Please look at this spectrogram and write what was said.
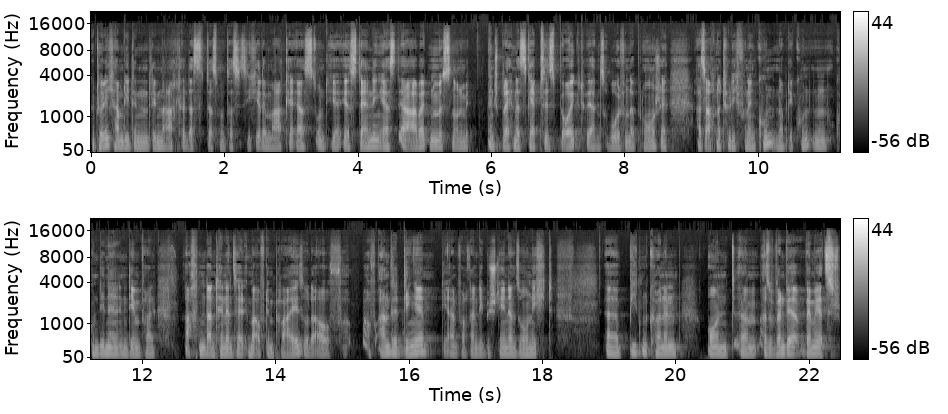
natürlich haben die den, den Nachteil, dass, dass, dass sie sich ihre Marke erst und ihr, ihr Standing erst erarbeiten müssen und mit entsprechender Skepsis beäugt werden, sowohl von der Branche als auch natürlich von den Kunden. Aber die Kunden, Kundinnen in dem Fall achten dann tendenziell immer auf den Preis oder auf, auf andere Dinge, die einfach dann die bestehenden so nicht äh, bieten können. Und ähm, also wenn wir, wenn wir jetzt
